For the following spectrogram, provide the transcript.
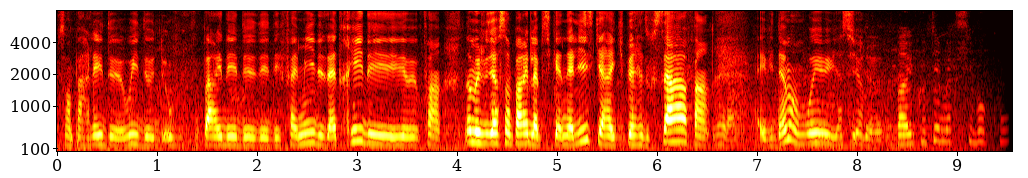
sans parler de, oui, de, vous parlez des, des, des, familles, des atrides, des, enfin, non, mais je veux dire sans parler de la psychanalyse qui a récupéré tout ça, enfin, évidemment, oui, bien sûr. Bah, écoutez, merci beaucoup.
